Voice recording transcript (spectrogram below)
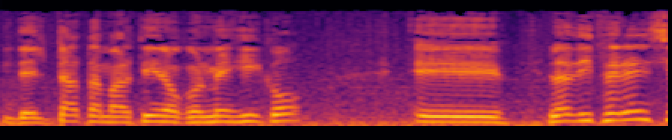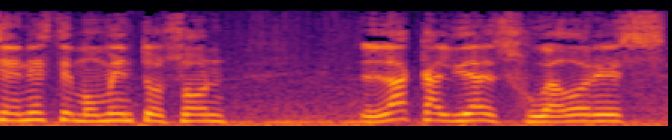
del Tata Martino con México. Eh, la diferencia en este momento son la calidad de sus jugadores,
